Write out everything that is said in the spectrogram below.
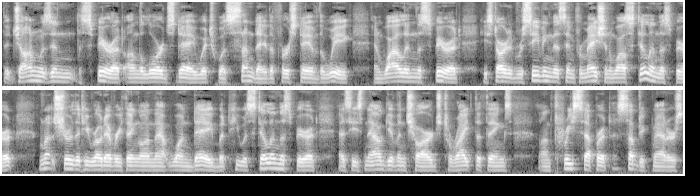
that John was in the Spirit on the Lord's Day, which was Sunday, the first day of the week. And while in the Spirit, he started receiving this information. While still in the Spirit, I'm not sure that he wrote everything on that one day, but he was still in the Spirit as he's now given charge to write the things on three separate subject matters.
